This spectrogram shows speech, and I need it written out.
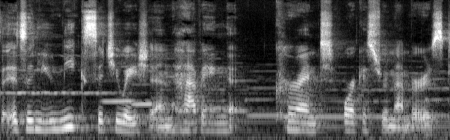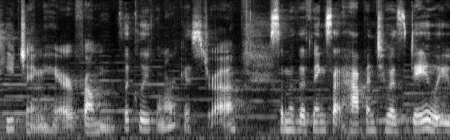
It's a unique situation having current orchestra members teaching here from the Cleveland Orchestra. Some of the things that happen to us daily,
